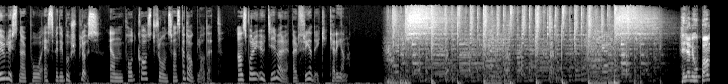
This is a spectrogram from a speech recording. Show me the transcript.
Du lyssnar på SvD Börsplus, en podcast från Svenska Dagbladet. Ansvarig utgivare är Fredrik Karén. Hej allihopa!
